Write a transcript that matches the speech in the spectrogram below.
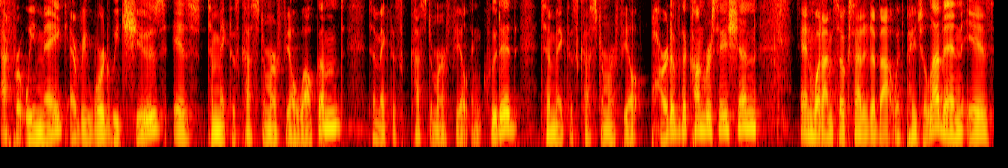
effort we make every word we choose is to make this customer feel welcomed to make this customer feel included to make this customer feel part of the conversation. And what i'm so excited about with page 11 is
